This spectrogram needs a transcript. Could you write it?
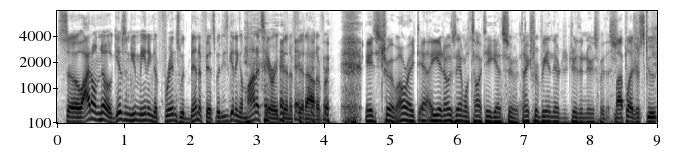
So I don't know. It gives a new meaning to friends with benefits, but he's getting a monetary benefit out of her. It's true. All right. Uh, you know, Zan, we'll talk to you again soon. Thanks for being there to do the news with us. My pleasure, Scoot.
